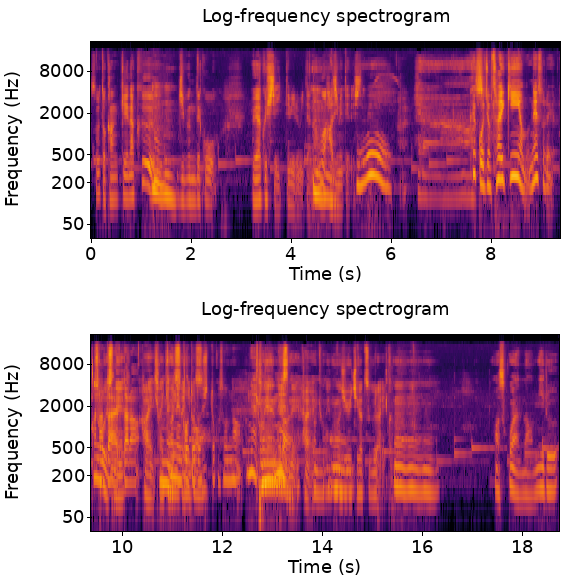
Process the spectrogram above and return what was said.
それと関係なく、うんうん。自分でこう、予約して行ってみるみたいなのは初めてでしたね。おーへー結構じゃあ最近やもんね、それ。かなそうですねたやったら。はい、去年去年か一昨年とかそんな、ね。去年でねすね。はい。うん去年の11月ぐらいかな。うんうんうん。あそこやんな、見る。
